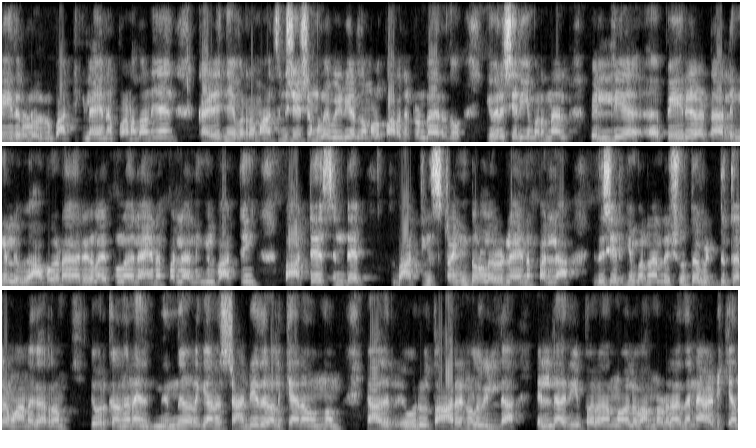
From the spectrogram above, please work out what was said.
രീതിയിലുള്ള ഒരു ബാറ്റിംഗ് ലൈനപ്പാണ് അതാണ് ഞാൻ കഴിഞ്ഞ ഇവരുടെ മാച്ചിന് ശേഷമുള്ള വീഡിയോയിൽ നമ്മൾ പറഞ്ഞിട്ടുണ്ടായിരുന്നു. ഇവർ ശരിക്കും പറഞ്ഞാൽ വലിയ പേരുകേട്ട അല്ലെങ്കിൽ അപകടകാരികളായിട്ടുള്ള ലൈനപ്പ് അല്ല അല്ലെങ്കിൽ ബാറ്റിംഗ് ബാറ്റേഴ്സിന്റെ ബാറ്റിംഗ് സ്ട്രെങ്ത് ഉള്ള ഒരു ലൈനപ്പ് അല്ല. ഇത് ശരിക്കും പറഞ്ഞാൽ ശുദ്ധ വിഡ്ഢിത്തരമാണ്. കാരണം ഇവർക്ക് അങ്ങനെ നിന്ന് കളിക്കാനോ സ്റ്റാൻഡ് ചെയ്ത് കളിക്കാനോ ഒന്നും ഒരു താരങ്ങളും ഇല്ല. എല്ലാവരും ഈ പറയുന്ന പോലെ വന്നുടനെ തന്നെ അടിക്കാൻ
